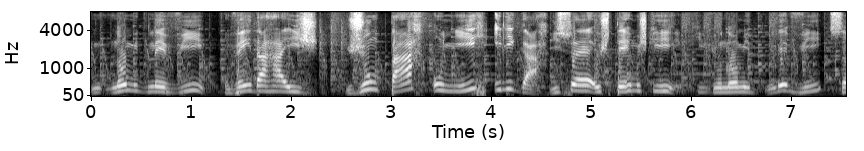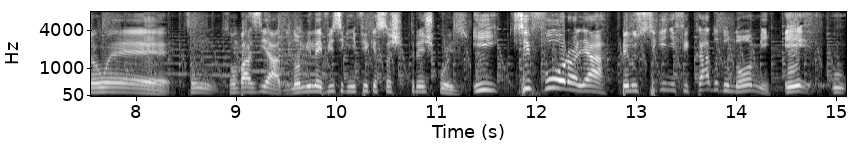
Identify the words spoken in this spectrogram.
o nome de Levi vem da raiz juntar, unir e ligar. Isso é os termos que, que, que o nome Levi são, é, são, são baseados. O nome Levi significa essas três coisas. E se for olhar pelo significado do nome, e o-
